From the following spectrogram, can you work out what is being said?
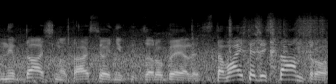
Невдачно, та сьогодні підзаробили. Ставайте десь там трохи.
